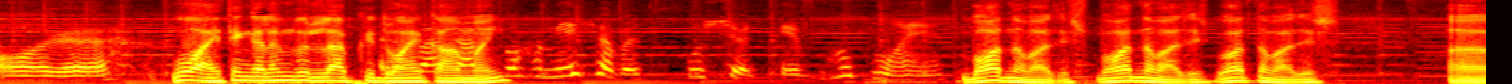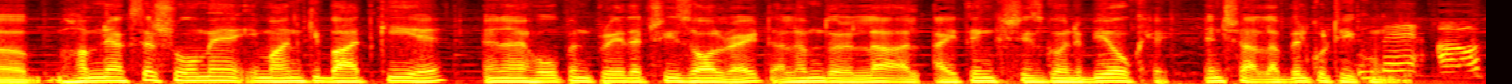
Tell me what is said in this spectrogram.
और वो आई थिंक अल्हम्दुलिल्लाह आपकी दुआएँ काम आई। हमेशा बस खुश रखे बहुत दुआएँ बहुत नवाजिश बहुत नवाजिश बहुत नवाजिश। अ, हमने अक्सर शो में ईमान की बात की है and I hope and pray that she is all right अल्हम्दुलिल्लाह I think she is going to be okay इंशाल्लाह बिल्कुल ठीक होंगी मैं आप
